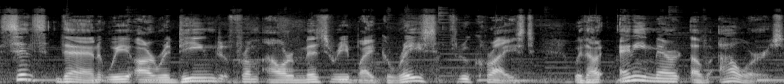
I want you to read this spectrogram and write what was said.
Since then we are redeemed from our misery by grace through Christ without any merit of ours,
